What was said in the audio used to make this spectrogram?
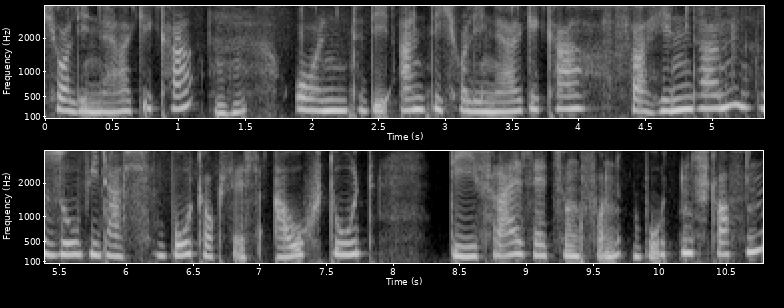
Anticholinergika. Mhm. Und die Anticholinergika verhindern, so wie das Botox es auch tut, die Freisetzung von Botenstoffen,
